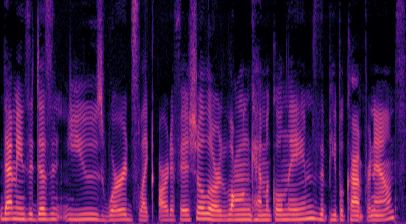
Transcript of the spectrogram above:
that means it doesn't use words like artificial or long chemical names that people can't pronounce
